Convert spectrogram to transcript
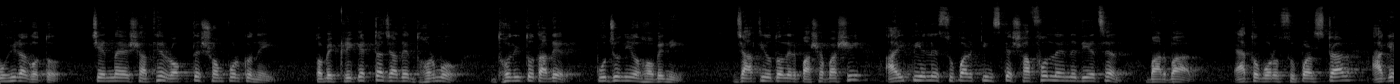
বহিরাগত, চেন্নাইয়ের সাথে রক্তের সম্পর্ক নেই। তবে ক্রিকেটটা যাদের ধর্ম, ধোনি তো তাদের পূজনীয় হবেনি জাতীয় দলের পাশাপাশি আইপিএলে সুপার কিংসকে সাফল্য এনে দিয়েছেন বারবার। এত বড় সুপারস্টার আগে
